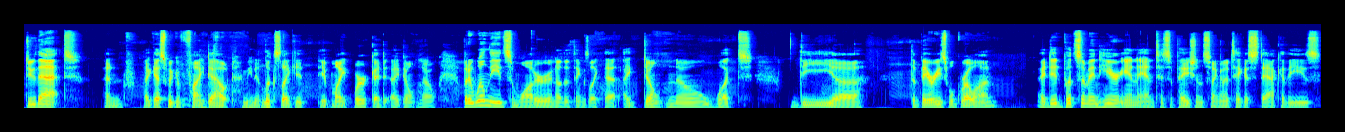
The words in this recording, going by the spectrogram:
do that and I guess we can find out. I mean, it looks like it, it might work. I, I don't know. But it will need some water and other things like that. I don't know what the, uh, the berries will grow on. I did put some in here in anticipation, so I'm going to take a stack of these.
